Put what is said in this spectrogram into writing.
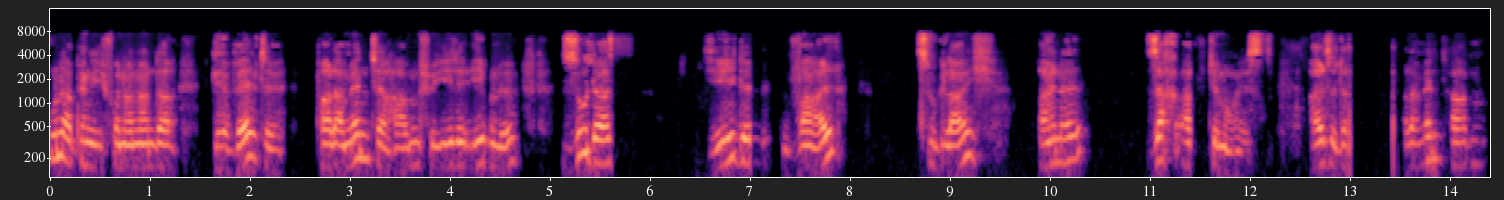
unabhängig voneinander gewählte Parlamente haben für jede Ebene, so dass jede Wahl zugleich eine Sachabstimmung ist. Also das Parlament haben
